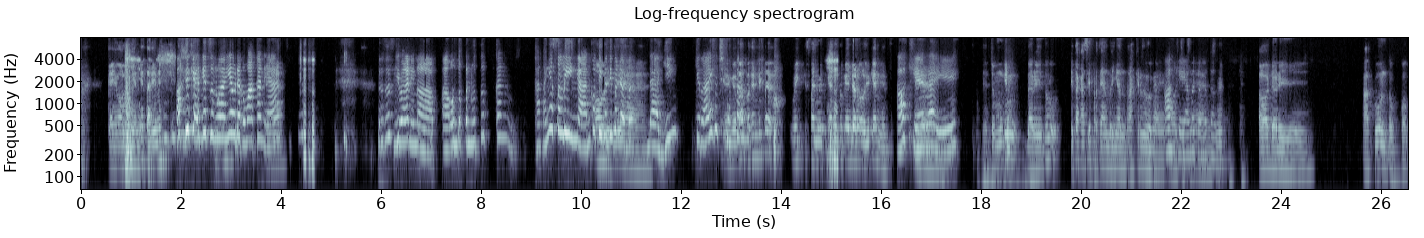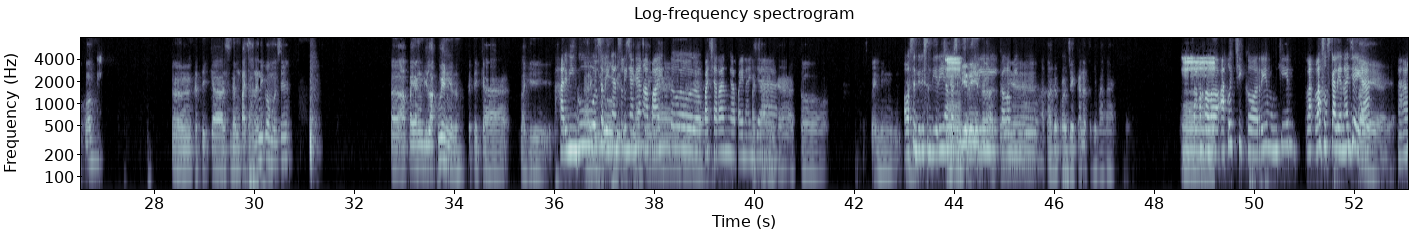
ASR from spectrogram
kayak all you hari ini. All you can semuanya udah kemakan ya. Iya. terus terus gimana nih Nap? Uh, untuk penutup kan katanya selingan, kok oh, tiba-tiba oh, gitu ya. dapat daging? Kirain cuma. Ya, enggak apa-apa kan kita week spend weekend together all you can gitu. Oke, okay, ya, baik. Ya, mungkin dari itu kita kasih pertanyaan ringan terakhir dulu kali. Oke, okay, ya, betul betul. Maksudnya, kalau dari aku untuk Koko eh, ketika sedang pacaran nih kok maksudnya eh, apa yang dilakuin gitu ketika lagi hari Minggu, minggu selingan-selingannya gitu, ngapain tuh gitu, ya. pacaran ngapain aja pacaran kah, atau spending oh sendiri-sendiri atau hmm. sendiri itu kalau ya, minggu atau ada project kan atau gimana hmm. kalau aku Cikori mungkin langsung sekalian aja ya oh, iya, iya, iya. Nah,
